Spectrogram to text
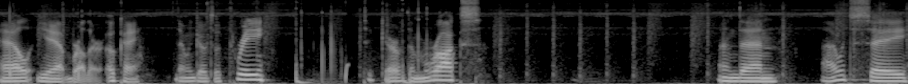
Hell yeah, brother. Okay, then we go to three. Take care of them rocks. And then I would say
